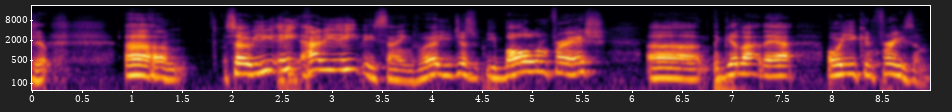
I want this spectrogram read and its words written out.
Yep. Um, so you eat? How do you eat these things? Well, you just you boil them fresh, uh, good like that, or you can freeze them.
